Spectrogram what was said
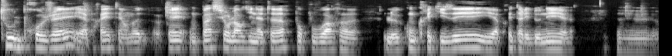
tout le projet. Et après, tu es en mode, OK, on passe sur l'ordinateur pour pouvoir le concrétiser et après tu as les données, euh,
